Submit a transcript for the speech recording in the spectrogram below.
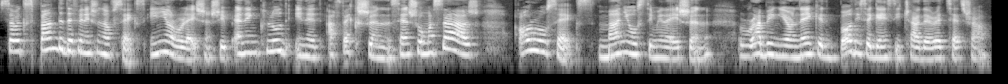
So expand the definition of sex in your relationship and include in it affection, sensual massage, oral sex, manual stimulation, rubbing your naked bodies against each other, etc.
